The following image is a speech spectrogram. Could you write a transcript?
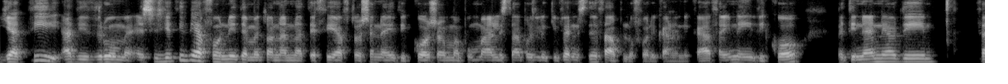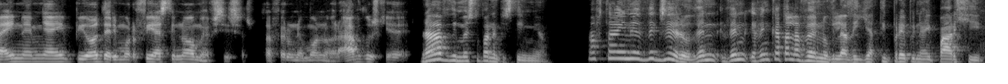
γιατί αντιδρούμε, εσείς γιατί διαφωνείτε με το να ανατεθεί αυτό σε ένα ειδικό σώμα που μάλιστα όπως λέει η κυβέρνηση δεν θα απλοφορεί κανονικά, θα είναι ειδικό με την έννοια ότι θα είναι μια ποιότερη μορφή αστυνόμευσης. Θα φέρουν μόνο ράβδους και. Ράβδι μέσα στο πανεπιστήμιο. Αυτά είναι, δεν ξέρω, δεν, δεν, δεν καταλαβαίνω δηλαδή γιατί πρέπει να υπάρχει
